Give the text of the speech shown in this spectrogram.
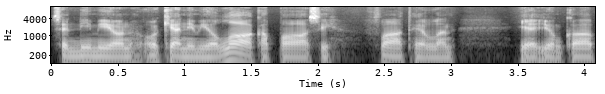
Sen nimi on, oikea nimi on Laakapaasi, Flathellan – ja jonka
